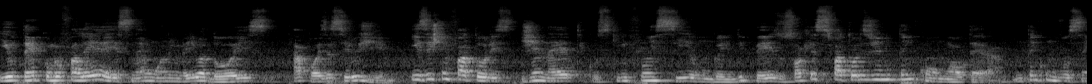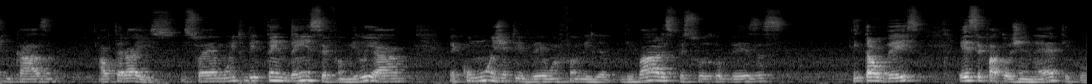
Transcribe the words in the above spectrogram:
E o tempo, como eu falei, é esse, né? Um ano e meio a dois após a cirurgia. Existem fatores genéticos que influenciam no ganho de peso, só que esses fatores a gente não tem como alterar. Não tem como você em casa alterar isso. Isso é muito de tendência familiar. É comum a gente ver uma família de várias pessoas obesas e talvez esse fator genético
